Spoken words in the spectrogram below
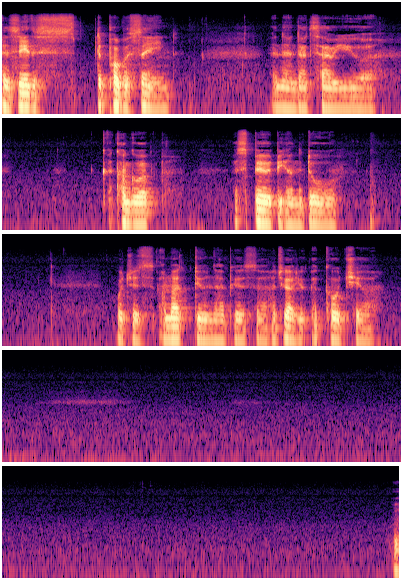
And say this, the proper saying. And then that's how you uh, conjure up a spirit behind the door. Which is, I'm not doing that because uh, I just got a cold chair. Oh,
